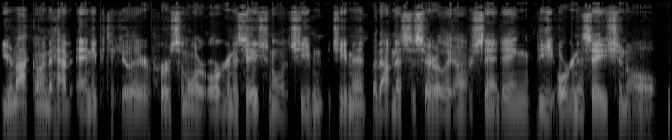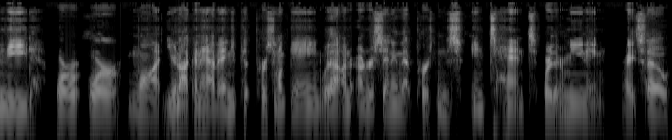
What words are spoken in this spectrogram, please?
you're not going to have any particular personal or organizational achievement achievement without necessarily understanding the organizational need or or want. You're not going to have any personal gain without understanding that person's intent or their meaning, right? So,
